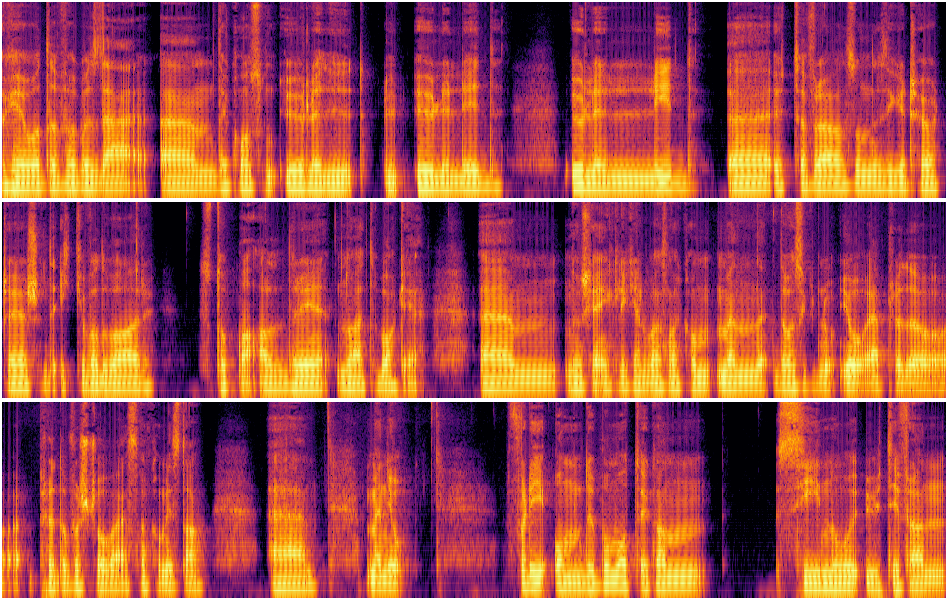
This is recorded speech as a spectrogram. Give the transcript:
Ok, what the fuck was that? Um, det kom sånn ulelyd Ulelyd Ulelyd uh, utafra, som du sikkert hørte. Jeg skjønte ikke hva det var. Stoppa aldri. Nå er jeg tilbake. Um, nå husker jeg egentlig ikke helt hva jeg snakka om, men det var sikkert noe Jo, jeg prøvde å, prøvde å forstå hva jeg snakka om i stad. Uh, men jo. Fordi om du på en måte kan si noe ut ifra en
